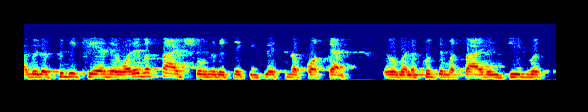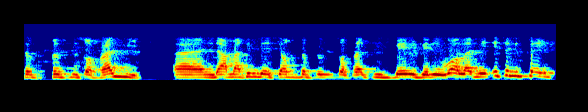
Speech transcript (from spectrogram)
I mean, it was pretty clear that whatever side shows that are taking place in the post camp, they were going to put them aside and deal with the business of rugby. And um, I think they dealt with the business of rugby very, very well. I mean, Italy played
